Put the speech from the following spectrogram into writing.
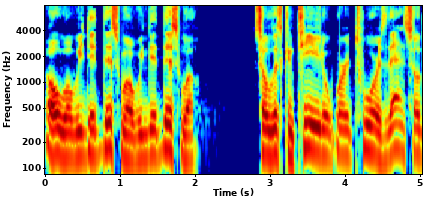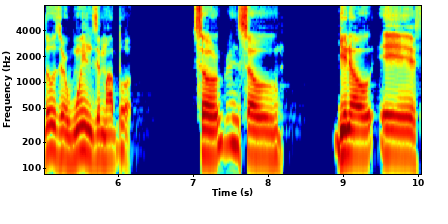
Oh well, we did this well. We did this well. So let's continue to work towards that. So those are wins in my book. So so you know, if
